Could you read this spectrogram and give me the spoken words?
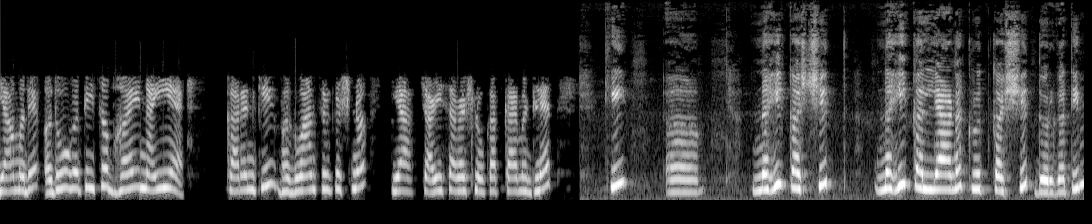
यामध्ये अधोगतीचं भय नाहीये. कारण की भगवान श्रीकृष्ण या चाळीसाव्या श्लोकात काय म्हटलेत? की अ, नाही कश्चित नाही कल्याण कृत कश्चित दुर्गतीम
